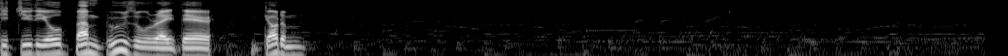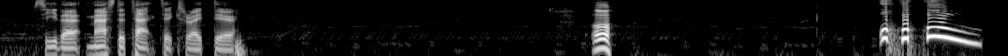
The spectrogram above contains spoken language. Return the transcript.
did you the old bamboozle right there? Got him. See that master tactics right there. Oh. Oh ho ho!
